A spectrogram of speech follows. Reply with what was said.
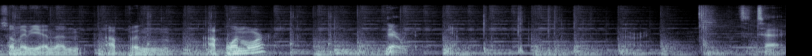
So maybe and then up and up one more. There we go. Yeah. All right. Let's attack.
